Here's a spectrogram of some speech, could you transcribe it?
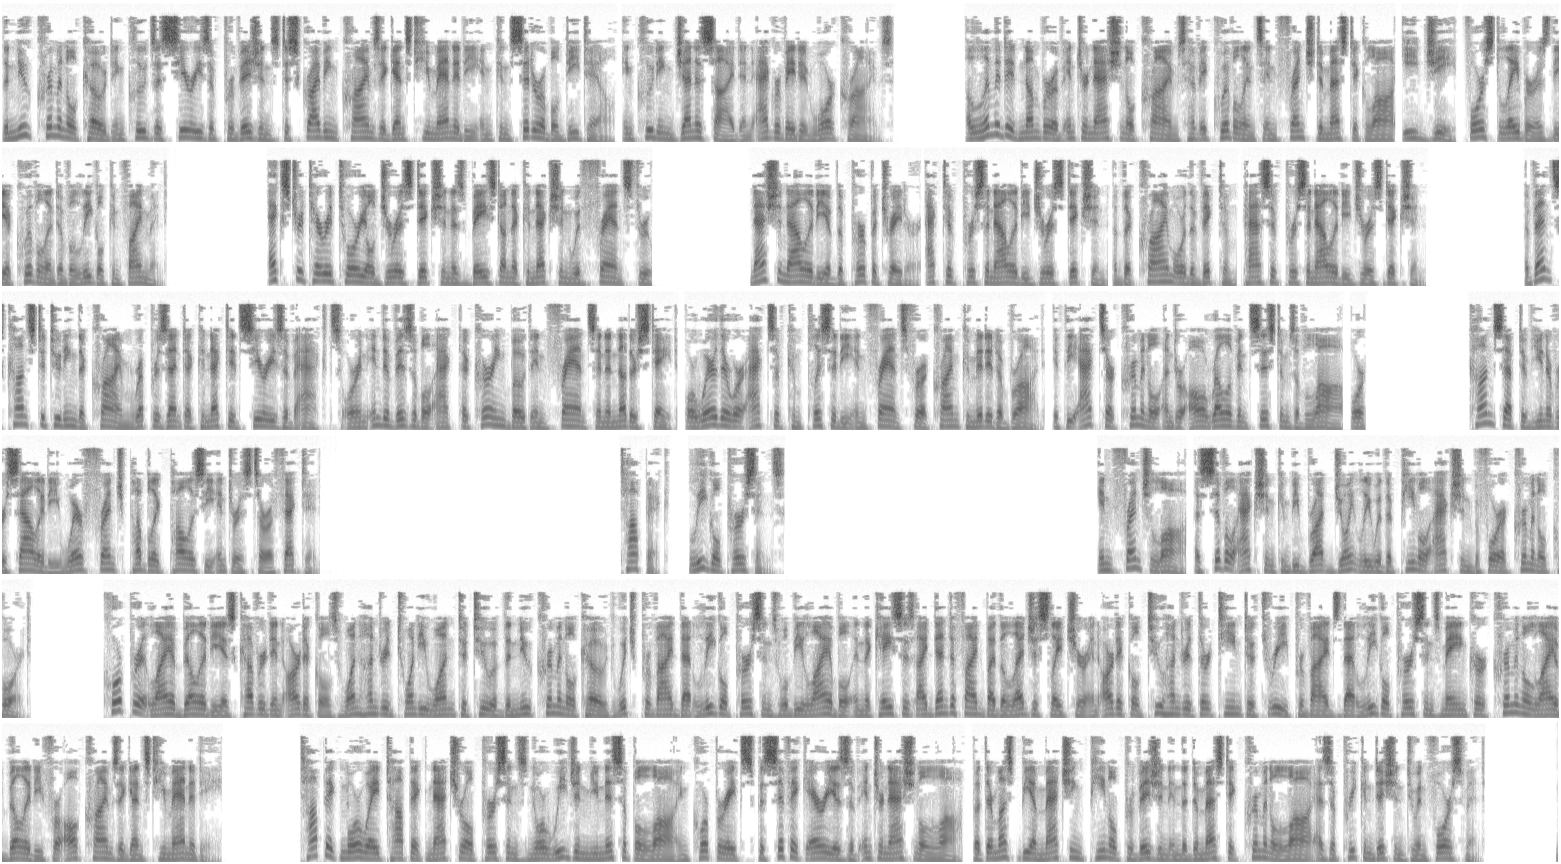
The new criminal code includes a series of provisions describing crimes against humanity in considerable detail, including genocide and aggravated war crimes. A limited number of international crimes have equivalents in French domestic law, e.g., forced labor is the equivalent of illegal confinement. Extraterritorial jurisdiction is based on a connection with France through Nationality of the perpetrator active personality jurisdiction of the crime or the victim passive personality jurisdiction. Events constituting the crime represent a connected series of acts or an indivisible act occurring both in France and another state, or where there were acts of complicity in France for a crime committed abroad, if the acts are criminal under all relevant systems of law, or Concept of universality where French public policy interests are affected. Legal persons In French law, a civil action can be brought jointly with a penal action before a criminal court. Corporate liability is covered in Articles 121–2 of the new Criminal Code which provide that legal persons will be liable in the cases identified by the legislature and Article 213–3 provides that legal persons may incur criminal liability for all crimes against humanity. Topic Norway Topic Natural persons Norwegian municipal law incorporates specific areas of international law, but there must be a matching penal provision in the domestic criminal law as a precondition to enforcement.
